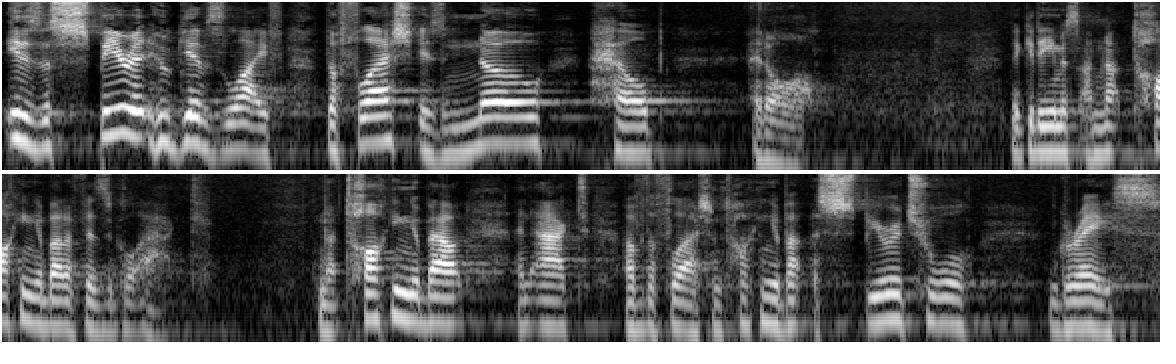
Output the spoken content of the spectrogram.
It is the Spirit who gives life, the flesh is no help at all. Nicodemus, I'm not talking about a physical act. I'm not talking about an act of the flesh. I'm talking about a spiritual grace.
